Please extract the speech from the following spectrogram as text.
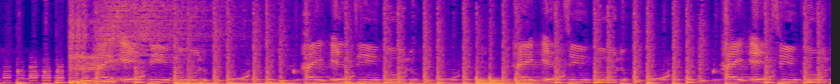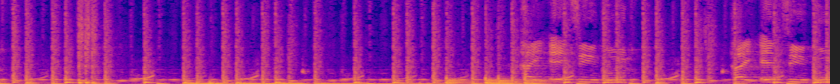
INC nkulu, hayi inkulu hayi ANC inkulu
